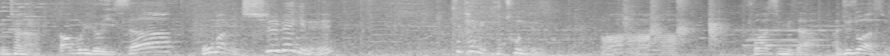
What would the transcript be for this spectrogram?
괜찮아. W 있어? 오막이 700이네? 쿨타임이 9초인데. 와, 좋았습니다. 아주 좋았어요.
